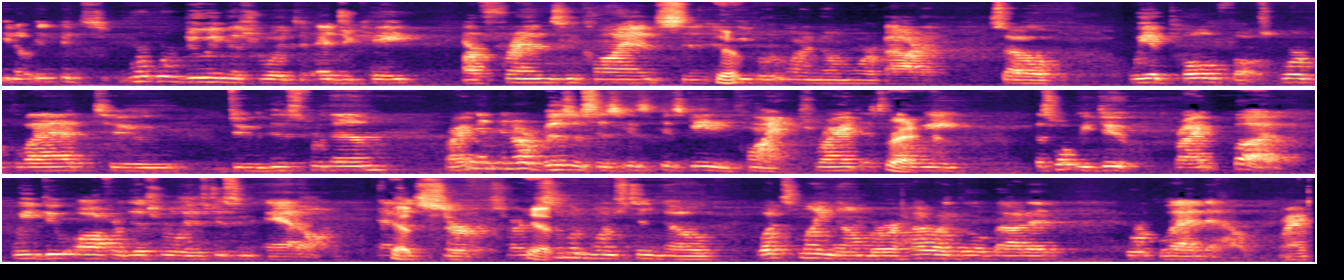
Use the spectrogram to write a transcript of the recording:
you know, it, it's we're, we're doing this really to educate our friends and clients and, and Yep. people that want to know more about it. So we have told folks we're glad to do this for them, right? And, and our business is, is, is gaining clients, right? That's Right. how we that's what we do, right? But we do offer this really as just an add-on, as Yep. a service, right? Yep. If someone wants to know what's my number, how do I go about it, we're glad to help, right?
